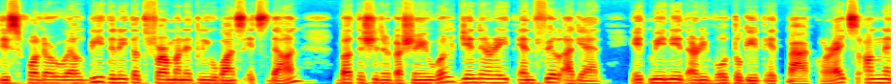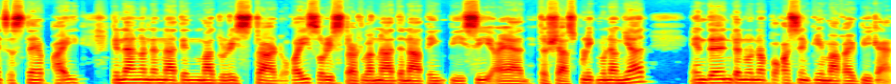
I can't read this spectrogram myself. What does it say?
This folder will be deleted permanently once it's done, but the shader cache will generate and fill again. It may need a reboot to get it back. Alright, so ang next step ay kailangan lang natin mag-restart. Okay, so restart lang natin nating PC. Ayan, ito siya. So click mo lang yan. And then, ganun na po kasimple mga kaibigan.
